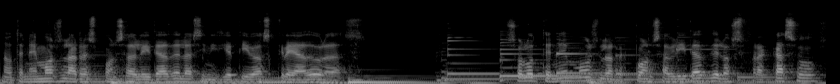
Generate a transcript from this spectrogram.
No tenemos la responsabilidad de las iniciativas creadoras. Solo tenemos la responsabilidad de los fracasos,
